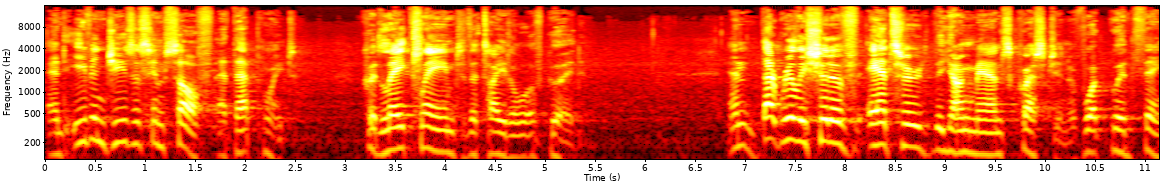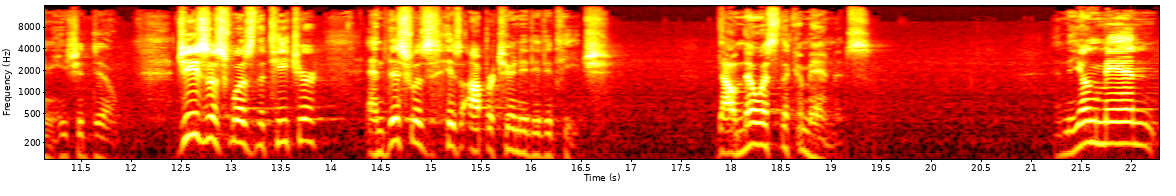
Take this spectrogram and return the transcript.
and even Jesus himself at that point, could lay claim to the title of good. And that really should have answered the young man's question of what good thing he should do. Jesus was the teacher, and this was his opportunity to teach. Thou knowest the commandments. And the young man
